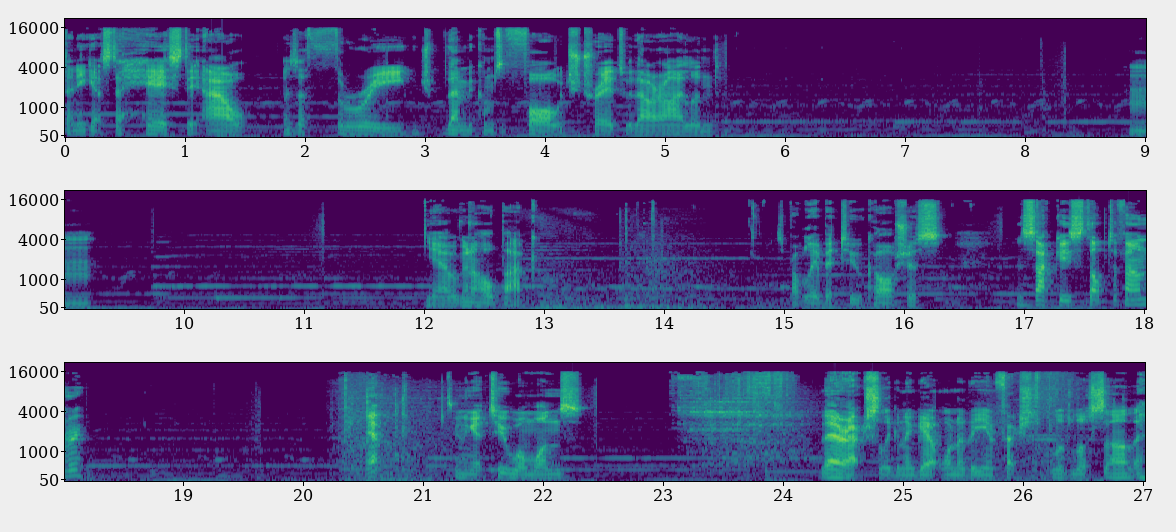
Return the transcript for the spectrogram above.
then he gets to haste it out as a 3, which then becomes a 4, which trades with our island. Hmm. Yeah, we're to hold back. It's probably a bit too cautious. And Saki's Thopter Foundry? Yep. It's to get two 1-1s. They're actually going to get one of the infectious bloodlusts, aren't they?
